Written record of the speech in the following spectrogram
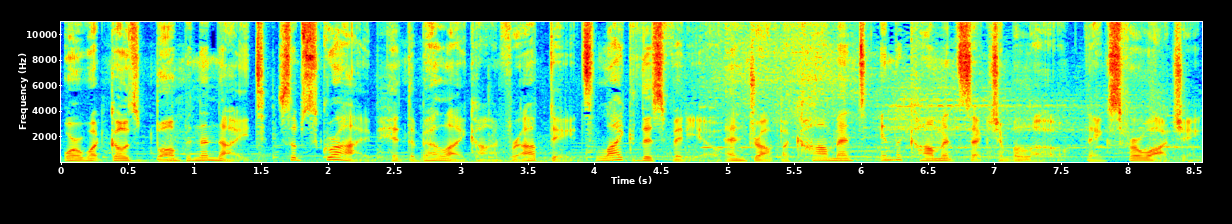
or what goes bump in the night, subscribe, hit the bell icon for updates, like this video, and drop a comment in the comment section below. Thanks for watching.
